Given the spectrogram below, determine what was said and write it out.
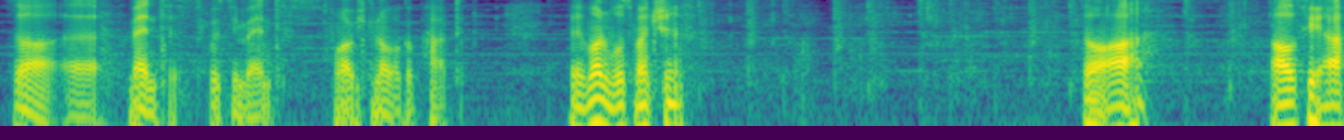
So, äh, Mantis, wo ist die Mantis? Wo habe ich genau geparkt? Hey Mann, wo ist mein Schiff? So, aus hier.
